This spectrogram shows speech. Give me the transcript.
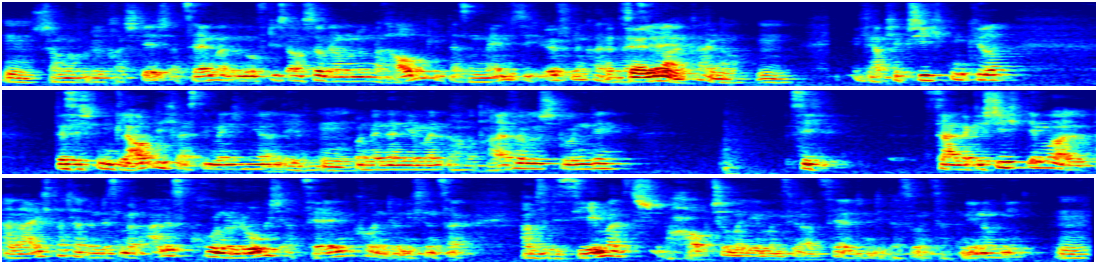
mhm. schau mal, wo du gerade stehst, erzähl mal. Und oft ist es auch so, wenn man nur einen Raum gibt, dass ein Mensch sich öffnen kann erzähl mal, kann. Genau. Mhm. Ich habe hier Geschichten gehört, das ist unglaublich, was die Menschen hier erleben. Mhm. Und wenn dann jemand nach einer Dreiviertelstunde sich seine Geschichte mal erleichtert hat und das mal alles chronologisch erzählen konnte und ich dann sage, haben Sie das jemals überhaupt schon mal jemand so erzählt? Und die Person sagt, nee, noch nie. Mhm.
